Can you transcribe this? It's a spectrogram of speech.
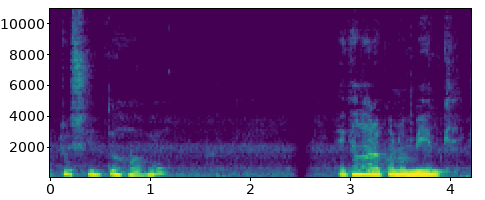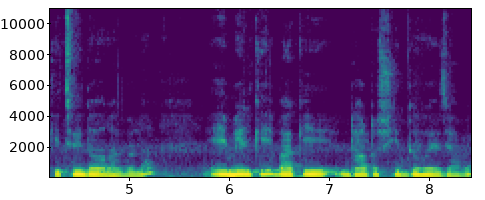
একটু সিদ্ধ হবে। এখানে আর কোনো মিল্ক কিছুই দেওয়া লাগবে না। এই মিল্কে বাকি ডালটা সিদ্ধ হয়ে যাবে।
